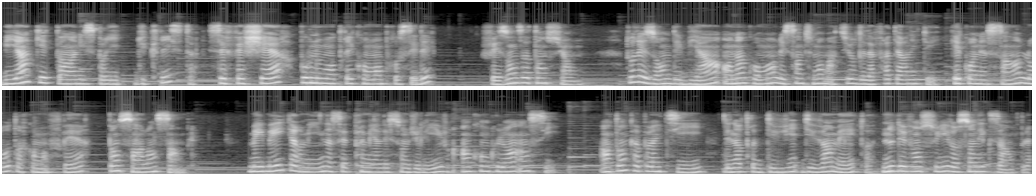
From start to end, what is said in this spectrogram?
bien qu'étant un esprit du Christ, s'est fait chair pour nous montrer comment procéder? Faisons attention. Tous les hommes des biens ont en commun les sentiments matures de la fraternité, reconnaissant l'autre comme un frère, pensant à l'ensemble. Meimei termine cette première leçon du livre en concluant ainsi. En tant qu'apprenti de notre divin Maître, nous devons suivre son exemple.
